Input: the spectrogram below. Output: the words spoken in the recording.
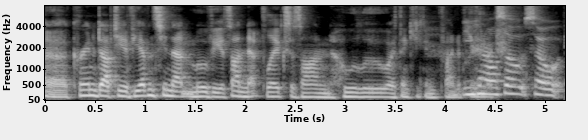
uh, Korean adoptee. If you haven't seen that movie, it's on Netflix. It's on Hulu. I think you can find it. You can much. also, so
